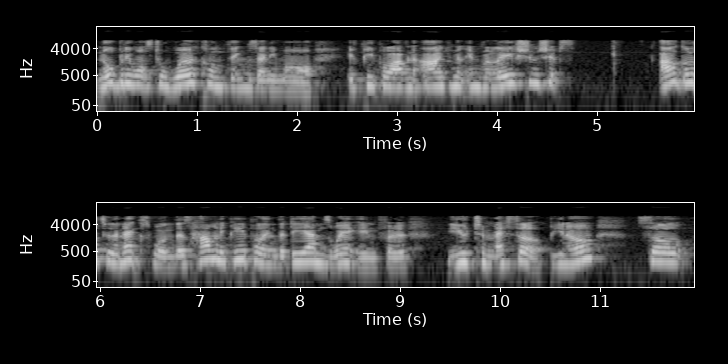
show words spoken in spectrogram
Nobody wants to work on things anymore. If people have an argument in relationships i'll go to the next one. There's how many people in the dms waiting for you to mess up you know? So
